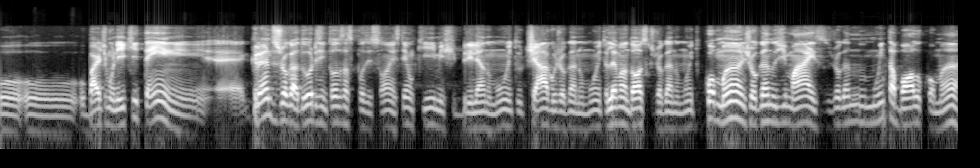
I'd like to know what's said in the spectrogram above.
o, o, o Bayern de Munique tem é, grandes jogadores em todas as posições, tem o Kimmich brilhando muito, o Thiago jogando muito, o Lewandowski jogando muito, Coman jogando demais, jogando muita bola o Coman.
